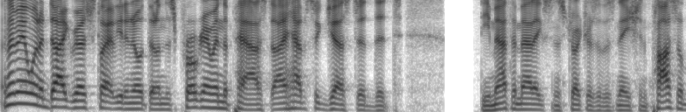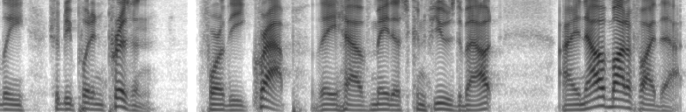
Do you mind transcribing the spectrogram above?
And I may want to digress slightly to note that on this program in the past, I have suggested that the mathematics instructors of this nation possibly should be put in prison for the crap they have made us confused about. I now have modified that.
